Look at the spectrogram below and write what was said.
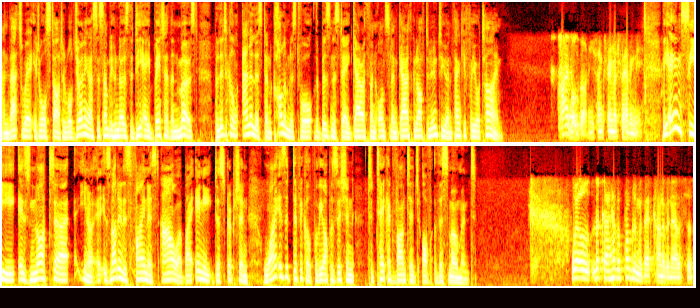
And that's where it all started. Well, joining us is somebody who knows the DA better than most, political analyst and columnist for the Business Day, Gareth Van Onselen. Gareth, good afternoon to you and thank you for your time. Hi, Bongani. Thanks very much for having me. The ANC is not, uh, you know, is not in its finest hour by any description. Why is it difficult for the opposition to take advantage of this moment? Well, look, I have a problem with that kind of analysis.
